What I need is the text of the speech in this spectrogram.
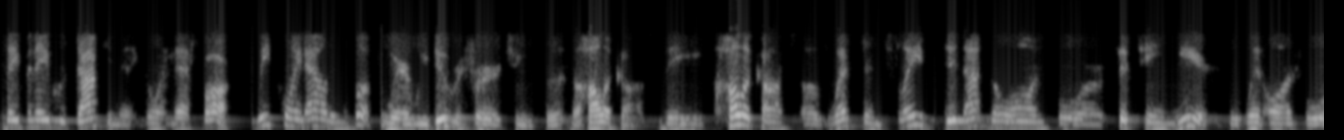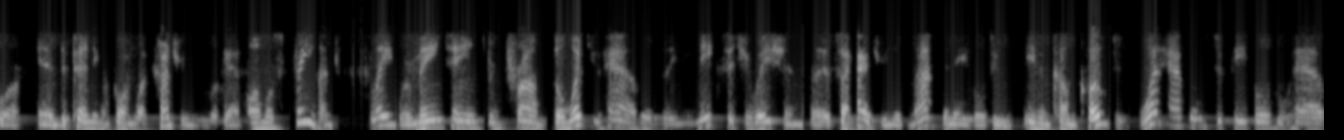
They've been able to document it going that far. We point out in the book where we do refer to the, the Holocaust. The Holocaust of Western slavery did not go on for 15 years. It went on for, and depending upon what country you look at, almost 300 were maintained through trauma. So what you have is a unique situation that psychiatry has not been able to even come close to. What happens to people who have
